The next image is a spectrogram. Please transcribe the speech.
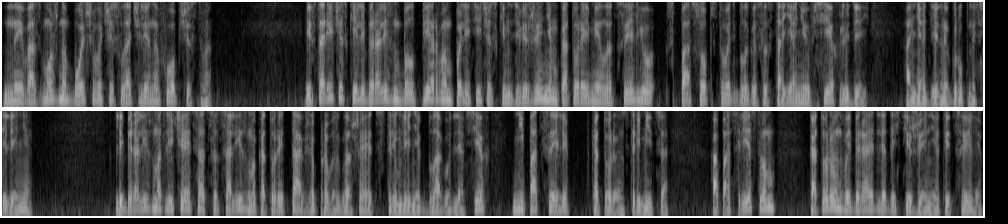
наивозможно большего числа членов общества. Исторический либерализм был первым политическим движением, которое имело целью способствовать благосостоянию всех людей, а не отдельных групп населения. Либерализм отличается от социализма, который также провозглашает стремление к благу для всех не по цели – которой он стремится, а посредством, которое он выбирает для достижения этой цели.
